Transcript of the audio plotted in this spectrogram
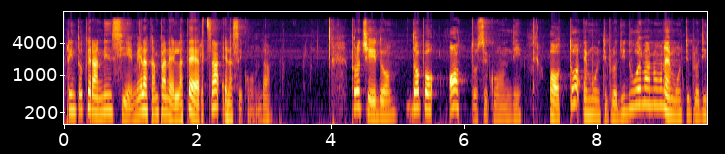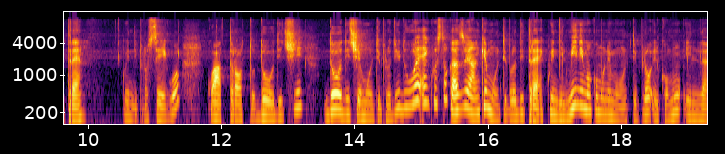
rintoccheranno insieme la campanella terza e la seconda. Procedo dopo 8 secondi. 8 è multiplo di 2, ma non è multiplo di 3 quindi proseguo. 4 8 12 12 è multiplo di 2 e in questo caso è anche multiplo di 3 quindi il minimo comune multiplo il, comu il,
